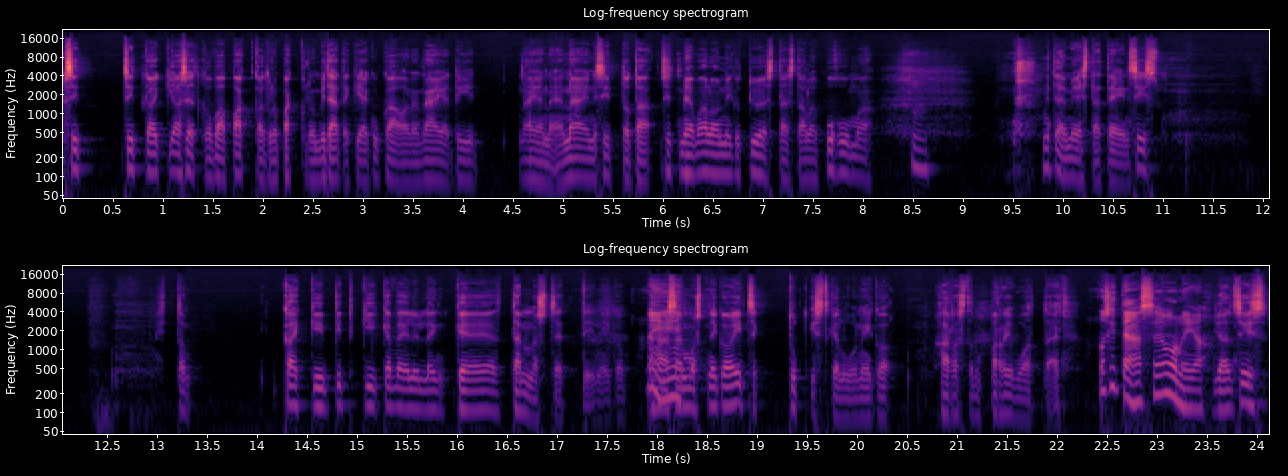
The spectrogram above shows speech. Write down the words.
Sitten sit kaikki asiat, kun on vaan pakkautunut, pakko mitä tekee, kuka on ja näin ja niin, näin ja näin ja näin, niin sitten tota, sit me vaan aloin niinku työstää sitä, aloin puhumaan. Hmm. Miten me sitä tein? Siis hitto, kaikki pitkiä kävelylenkkejä ja tämmöistä settiä. Niinku, vähän Niin. semmoista niinku itse tutkiskelua niinku, harrastanut pari vuotta. Et. No sitähän se on ja Ja siis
